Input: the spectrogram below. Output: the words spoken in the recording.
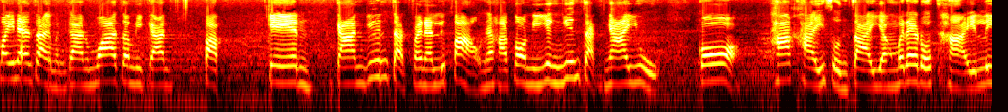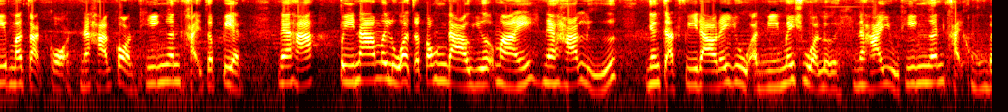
ไม่แน่ใจเหมือนกันว่าจะมีการปรับเกณฑ์การยื่นจัดไฟแนนซ์หรือเปล่านะคะ ตอนนี้ยังยื่นจัดง่ายอยู่ ก็ ถ้าใครสนใจยังไม่ได้รถใช้รีบมาจัดก่อนนะคะ ก่อนที่เงื่อนไขจะเปลี่ยนนะคะ ปีหน้าไม่รู้อาจจะต้องดาวเยอะไหมนะคะ หรือยังจัดฟรีดาวได้อยู่อันนี้ไม่ชัวร์เลยนะคะ อยู่ที่เงื่อนไขของแบ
